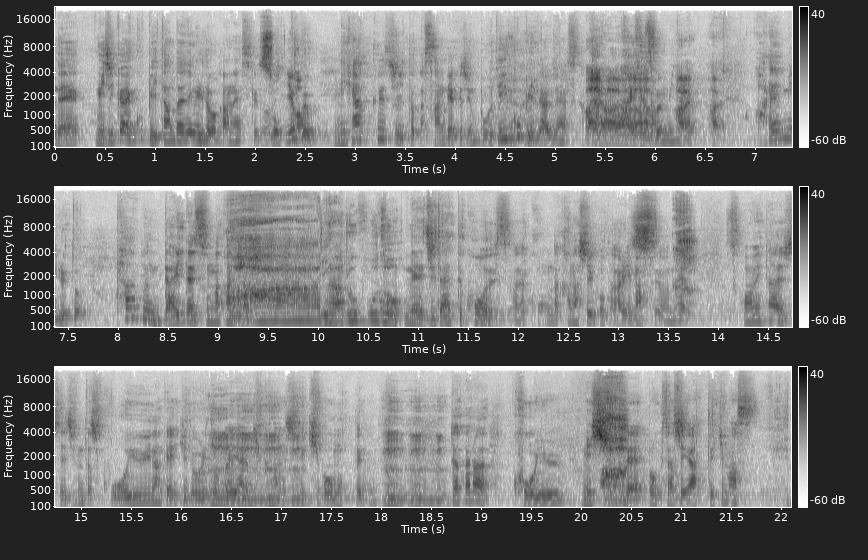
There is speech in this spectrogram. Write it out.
ね短いコピー単体で見ると分かんないですけどよく200字とか300字のボディーコピーってあるじゃないですか、はいはいはいはい解説文みたいな、はいはい。あれ見ると多分大体そんな感じだなるほど。こね、時代ってこうですよね。こんな悲しいことありますよね。そこに対して自分たちこういうなんか憤りとかやる気感じて希望を持ってるんです、うんうんうんだからこういうミッションで僕たちやっていきます。めっ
